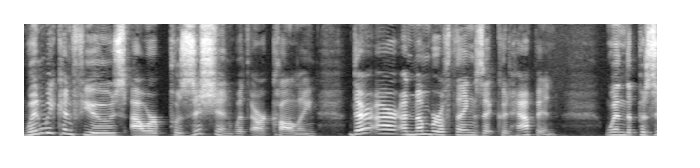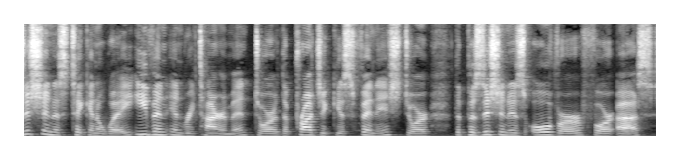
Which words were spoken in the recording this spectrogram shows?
When we confuse our position with our calling, there are a number of things that could happen. When the position is taken away, even in retirement, or the project is finished, or the position is over for us,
